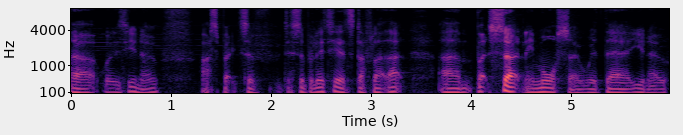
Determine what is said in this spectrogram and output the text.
uh, with you know aspects of disability and stuff like that, um, but certainly more so with their you know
